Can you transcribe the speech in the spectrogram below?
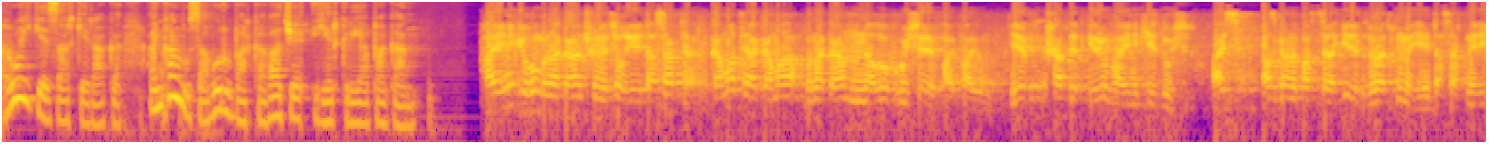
առույգ է զարգերակը, այնքան լուսավոր ու բարգավաճ է երկրի ապագան։ Հայրենի գյուղում բնակարան չունեցող երիտասարդը կամա թե ակամա բնակարան ունենալու հույսեր է փայփայում եւ շատ դեպքերում հայրենիքից դուրս։ Այս ազգանապաստ ծրագիրը զորացնում է երիտասարդների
